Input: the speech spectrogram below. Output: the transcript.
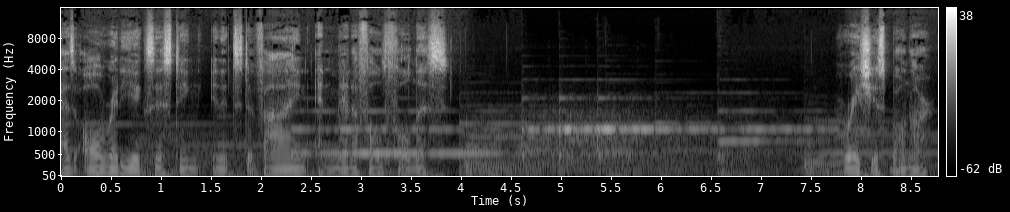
as already existing in its divine and manifold fullness. Horatius Bonar.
